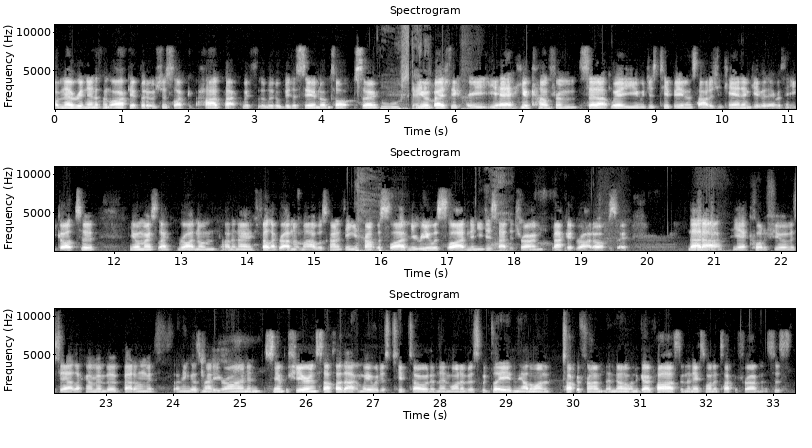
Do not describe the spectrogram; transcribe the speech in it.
I've never ridden anything like it, but it was just like hard pack with a little bit of sand on top. So Ooh, you were basically, yeah, you come from setup where you would just tip in as hard as you can and give it everything you got to you almost like riding on, I don't know, felt like riding on marbles kind of thing. Your front was sliding, your rear was sliding, and you just had to try and back it right off. So that, uh, yeah, caught a few of us out. Like I remember battling with I think it was Matty Ryan and Sam Pashira and stuff like that. And we were just tiptoeing, and then one of us would lead, and the other one would tuck a front, and another one would go past, and the next one would tuck a front. And it's just,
